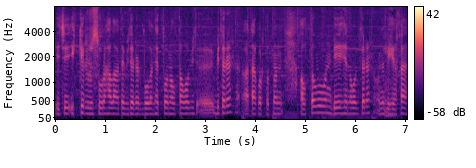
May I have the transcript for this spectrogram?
ичи икки режиссура халата битерер, болан хеттон алта оғы битерер. Атак ортотнан алта оғын бейхен оғы битерер. Оны бихеха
